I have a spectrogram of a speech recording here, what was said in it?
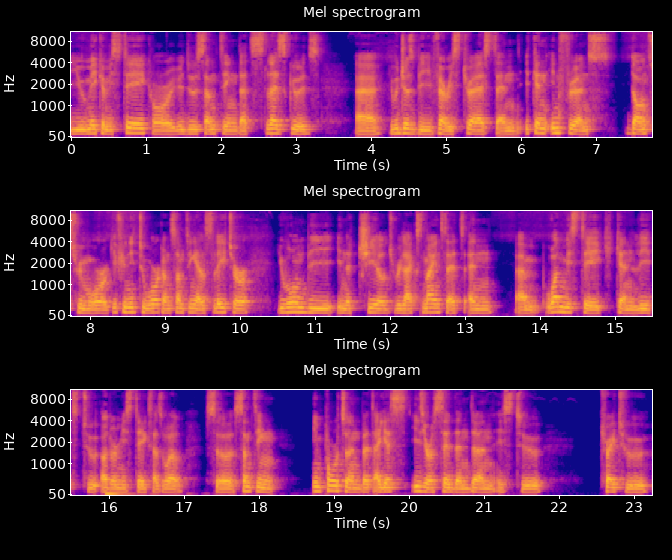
you make a mistake or you do something that's less good, uh, you would just be very stressed, and it can influence downstream work. If you need to work on something else later, you won't be in a chilled, relaxed mindset, and um, one mistake can lead to other mistakes as well. So something important, but I guess easier said than done is to try to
